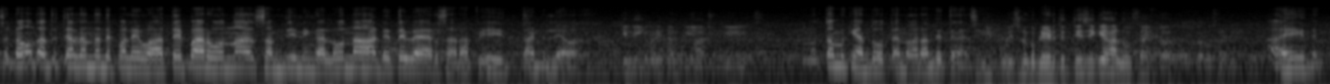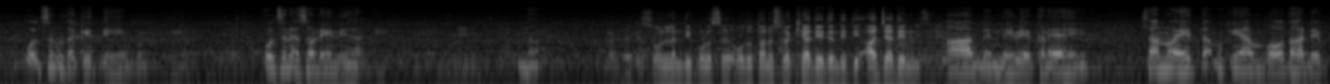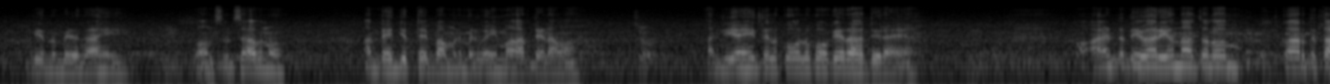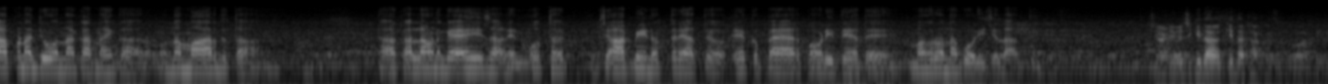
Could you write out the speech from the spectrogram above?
ਛਡਾਉਂਦਾ ਤੇ ਚੱਲ ਉਹਨਾਂ ਦੇ ਭਲੇ ਵਾਸਤੇ ਪਰ ਉਹਨਾਂ ਸਮਝੀ ਨਹੀਂ ਗੱਲ ਉਹਨਾਂ ਸਾਡੇ ਤੇ ਵੈਰ ਸਾਰਾ ਵੀ ਕੱਢ ਲਿਆ ਵਾ। ਕਿੰਨੀ ਵਾਰੀ ਧਮਕੀਆਂ ਆ ਚੁੱਕੀਆਂ ਉਹਨੂੰ ਧਮਕੀਆਂ ਦੋ ਤਿੰਨ ਵਾਰਾਂ ਦਿੱਤੀਆਂ ਸੀ। ਪੁਲਿਸ ਨੂੰ ਕੰਪਲੇਂਟ ਦਿੱਤੀ ਸੀ ਕਿ ਸਾਨੂੰ ਸਹਾਇਤਾ ਕਰੋ ਸਾਡੀ? ਅਸੀਂ ਤੇ ਪੁਲਿਸ ਨੂੰ ਤਾਂ ਕੀਤੀ ਸੀ। ਪੁਲਿਸ ਨੇ ਸੁਣੀ ਨਹੀਂ ਸਾਡੀ। ਨਾ। ਲੱਗਦਾ ਕਿ ਸੁਣ ਲੈਂਦੀ ਪੁਲਿਸ ਉਦੋਂ ਤੁਹਾਨੂੰ ਸੁਰੱਖਿਆ ਦੇ ਦਿੰਦੀ ਤੇ ਅੱਜ ਆ ਦਿਨ ਨਹੀਂ ਸੀ। ਆਹ ਦਿਨ ਨਹੀਂ ਵੇਖਣੇ ਅਸੀਂ। ਸਾਨੂੰ ਇਹ ਧਮਕੀਆਂ ਬਹੁਤ ਸਾਡੇ ਵੀਰ ਨੂੰ ਮਿਲੀਆਂ ਸੀ ਕੌਂਸਲ ਸਾਹਿਬ ਨੂੰ। ਆਂਦੇ ਜਿੱਥੇ ਬਾਹਮਣ ਮਿਲੂ ਅਸੀਂ ਮਾਰ ਦੇਣਾ ਵਾ। ਹਾਂਜੀ ਅਸੀਂ ਤੇ ਲਕੋ ਲਕੋ ਕੇ ਰੱਖਦੇ ਰਹੇ ਆ। ਐਂਡ ਦੀ ਵਾਰੀ ਉਹਨਾਂ ਚਲੋ ਕਰ ਦਿੱਤਾ ਆਪਣਾ ਜੋ ਉਹਨਾਂ ਕਰਨਾ ਸੀ ਕਰ। ਉਹਨਾਂ ਮਾਰ ਦਿੱਤਾ। ਠਾਕਾ ਲਾਉਣ ਗਏ ਸੀ ਸਾਲੇ ਨੂੰ ਉੱਥੇ ਚਾਹ ਪੀਣ ਉਤਰਿਆ ਤੇ ਇੱਕ ਪੈਰ ਪੌੜੀ ਤੇ ਤੇ ਮਗਰੋਂ ਉਹਨਾਂ ਗੋਲੀ ਚਲਾਤੀ। ਜੀ ਸਾਡੇ ਵਿੱਚ ਕਿਹਦਾ ਕਿਹਦਾ ਠਾਕਾ ਸੀ ਪਰਿਵਾਰ ਤੇ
